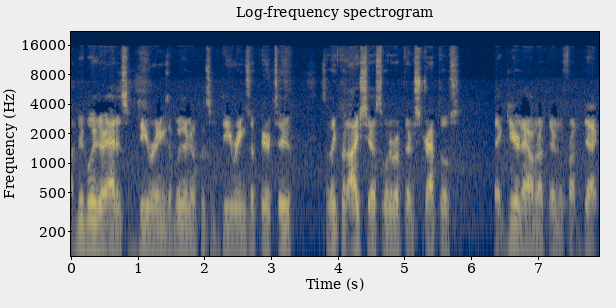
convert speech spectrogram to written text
I do believe they're added some D-rings. I believe they're going to put some D-rings up here too. So they put ice chests or whatever up there and strap those that gear down right there in the front deck.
